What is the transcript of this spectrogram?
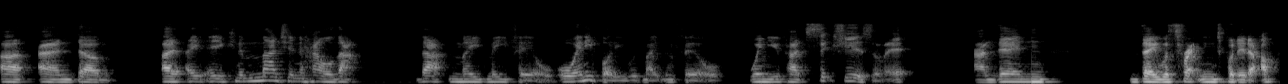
Uh, and um, I, I, you can imagine how that that made me feel, or anybody would make them feel when you've had six years of it, and then they were threatening to put it up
